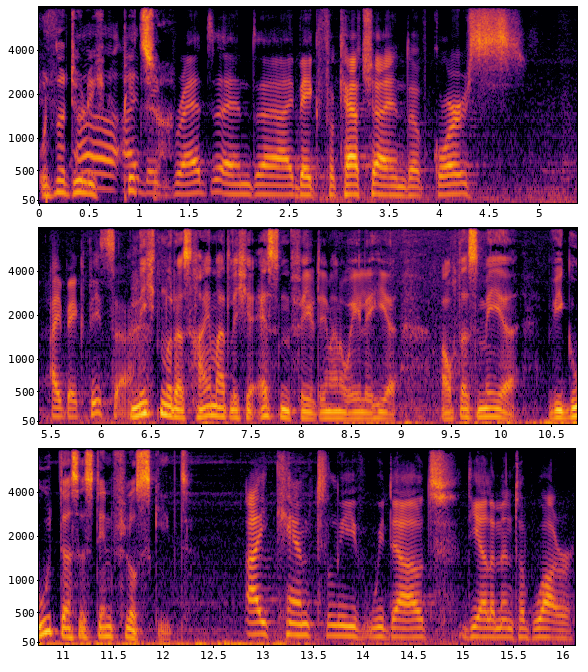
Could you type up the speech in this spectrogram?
und natürlich uh, Pizza. Uh, Nicht nur das heimatliche Essen fehlt Emanuele hier, auch das Meer. Wie gut, dass es den Fluss gibt. I can't live without the element of water.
